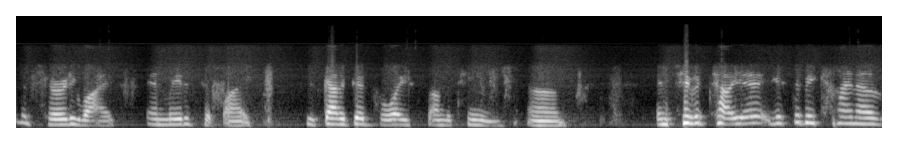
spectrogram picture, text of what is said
maturity wise and leadership wise she's got a good voice on the team um, and she would tell you it used to be kind of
